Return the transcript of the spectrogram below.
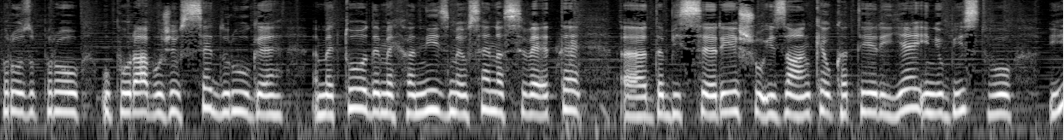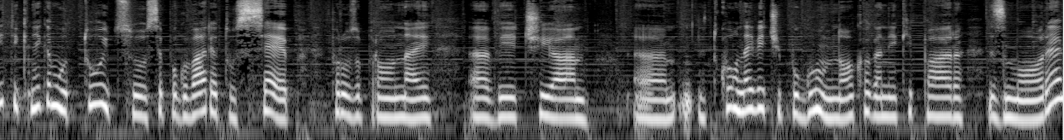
pravzaprav uporabil že vse druge metode, mehanizme, vse na svete, da bi se rešil iz anke, v kateri je in v bistvu iti k nekemu tujcu, se pogovarjati o sebi, pravzaprav največja. Uh, um, tako največji pogum, no, ko ga neki par zmore.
